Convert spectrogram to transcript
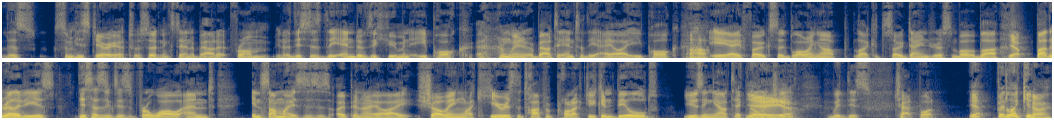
There's some hysteria to a certain extent about it. From you know, this is the end of the human epoch, and we're about to enter the AI epoch. Uh-huh. EA folks are blowing up like it's so dangerous and blah blah blah. Yep. But the reality is, this has existed for a while, and in some ways, this is OpenAI showing like here is the type of product you can build using our technology yeah. with this chatbot. Yeah, but like you know,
